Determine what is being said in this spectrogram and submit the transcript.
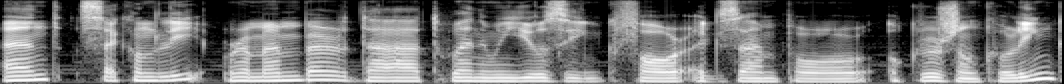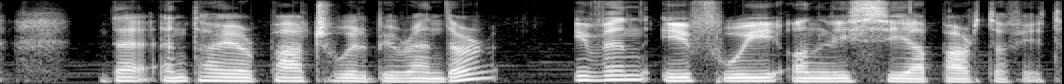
And secondly, remember that when we're using, for example, occlusion culling, the entire patch will be rendered, even if we only see a part of it.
